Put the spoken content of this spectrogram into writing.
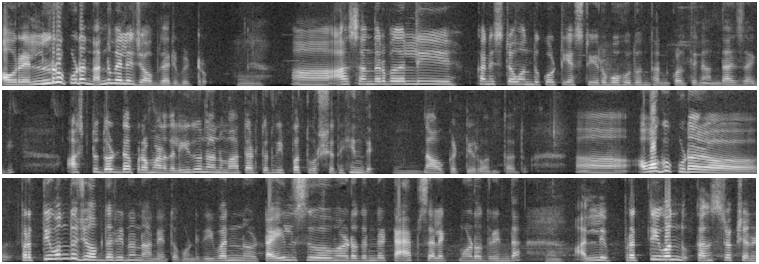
ಅವರೆಲ್ಲರೂ ಕೂಡ ನನ್ನ ಮೇಲೆ ಜವಾಬ್ದಾರಿ ಬಿಟ್ರು. ಆ, ಆ ಸಂದರ್ಭದಲ್ಲಿ ಕನಿಷ್ಠ ಒಂದು ಕೋಟಿಯಷ್ಟು ಇರಬಹುದು ಅಂತ ಅನ್ಕೊಳ್ತೀನಿ ಅಂದಾಜಾಗಿ. ಅಷ್ಟು ದೊಡ್ಡ ಪ್ರಮಾಣದಲ್ಲಿ, ಇದು ನಾನು ಮಾತಾಡ್ತಿರೋದು ಇಪ್ಪತ್ತು ವರ್ಷದ ಹಿಂದೆ ನಾವು ಕಟ್ಟಿರುವಂಥದ್ದು. ಅವಾಗ ಕೂಡ ಪ್ರತಿಯೊಂದು ಜವಾಬ್ದಾರಿನೂ ನಾನೇ ತಗೊಂಡಿದ್ದೆ. ಇವನ್ ಟೈಲ್ಸ್ ಮಾಡೋದ್ರಿಂದ ಟ್ಯಾಪ್ ಸೆಲೆಕ್ಟ್ ಮಾಡೋದ್ರಿಂದ ಅಲ್ಲಿ ಪ್ರತಿಯೊಂದು ಕನ್ಸ್ಟ್ರಕ್ಷನ್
